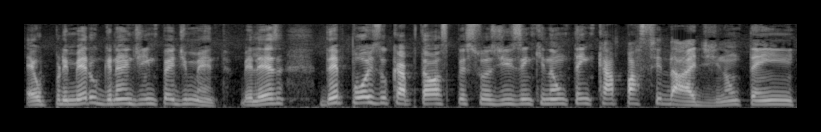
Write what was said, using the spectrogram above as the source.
é o primeiro grande impedimento, beleza? Depois do capital, as pessoas dizem que não tem capacidade, não tem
